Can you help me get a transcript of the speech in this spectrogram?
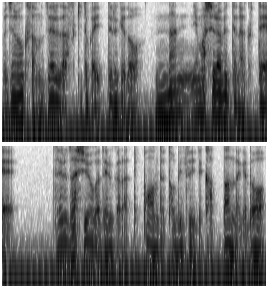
うちの奥さんもゼルダ好きとか言ってるけど、何にも調べてなくて、ゼルダ仕様が出るからってポンって飛びついて買ったんだけど、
